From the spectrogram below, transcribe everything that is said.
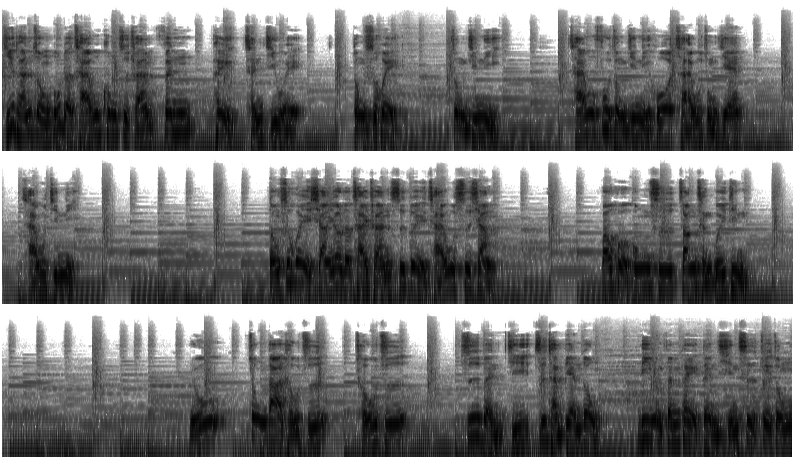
集团总部的财务控制权分配层级为董事会、总经理、财务副总经理或财务总监、财务经理。董事会享有的财权是对财务事项，包括公司章程规定，如重大投资、筹资、资本及资产变动、利润分配等形式最终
